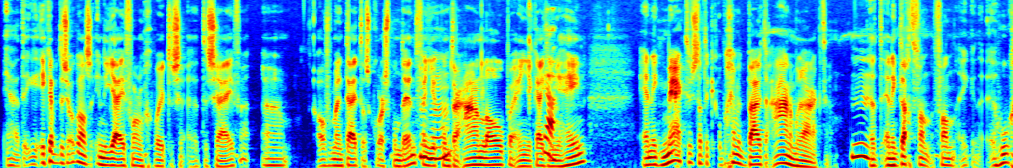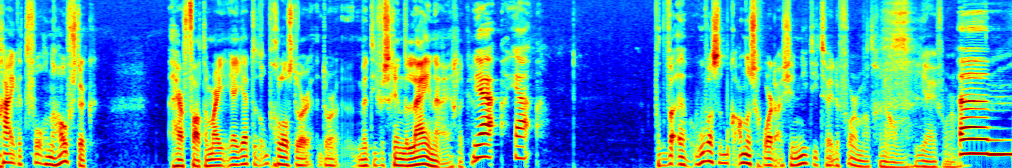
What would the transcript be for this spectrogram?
Ja, het- ik, ik heb het dus ook wel eens in de jij-vorm geprobeerd te, te schrijven. eh, over mijn tijd als correspondent. Van je Mhm. komt daar aanlopen en je kijkt Ja. om je heen. En ik merkte dus dat ik op een gegeven moment buiten adem raakte. Hmm. Dat, en ik dacht van, van ik, hoe ga ik het volgende hoofdstuk hervatten? Maar ja, je hebt het opgelost door, door met die verschillende lijnen eigenlijk. hè? Ja, ja. Want, eh, hoe was het boek anders geworden als je niet die tweede vorm had genomen, die jij-vorm? Ehm,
